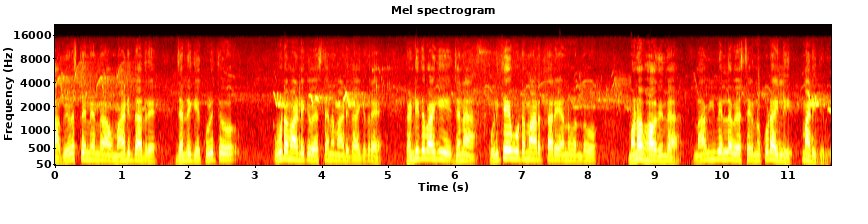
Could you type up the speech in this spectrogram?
ಆ ವ್ಯವಸ್ಥೆಯನ್ನು ನಾವು ಮಾಡಿದ್ದಾದರೆ ಜನರಿಗೆ ಕುಳಿತು ಊಟ ಮಾಡಲಿಕ್ಕೆ ವ್ಯವಸ್ಥೆಯನ್ನು ಮಾಡಿದಾಗಿದ್ದರೆ ಖಂಡಿತವಾಗಿ ಜನ ಉಳಿತೇ ಊಟ ಮಾಡುತ್ತಾರೆ ಅನ್ನೋ ಒಂದು ಮನೋಭಾವದಿಂದ ನಾವು ಇವೆಲ್ಲ ವ್ಯವಸ್ಥೆಯನ್ನು ಕೂಡ ಇಲ್ಲಿ ಮಾಡಿದ್ದೀವಿ.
